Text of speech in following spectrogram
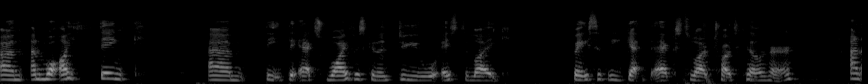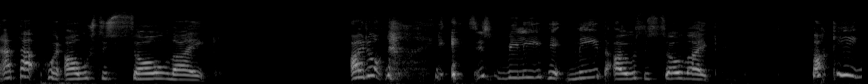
Um and what i think um the the ex-wife is gonna do is to like basically get the ex to like try to kill her. And at that point i was just so like i don't like, it just really hit me that i was just so like fucking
